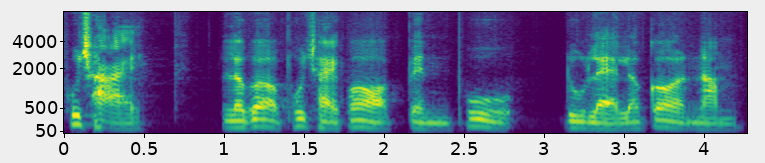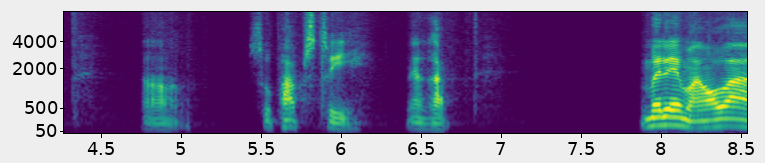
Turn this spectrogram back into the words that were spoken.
ผู้ชาย แล้วก็ผู้ชายก็เป็นผู้ดูแลแล้วก็นำสุภาพสตรีนะครับ ไม่ได้หมายว่า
